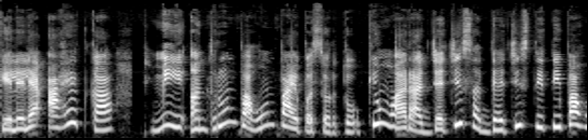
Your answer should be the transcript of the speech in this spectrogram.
केलेल्या आहेत का? मी अंथरूण पाहून पाय पसरतो किंवा राज्याची सध्याची स्थिती पाहून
